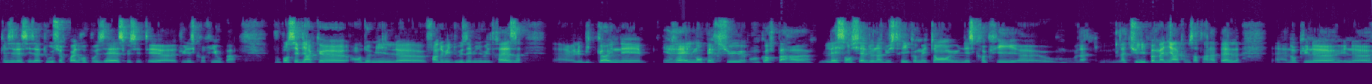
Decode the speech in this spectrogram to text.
quels étaient ses atouts, sur quoi elle reposait, est-ce que c'était une escroquerie ou pas? Vous pensez bien que en 2000, fin 2012 début 2013, le Bitcoin est est réellement perçu encore par euh, l'essentiel de l'industrie comme étant une escroquerie euh, ou la, tulipomania comme certains l'appellent, euh, donc une, une,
